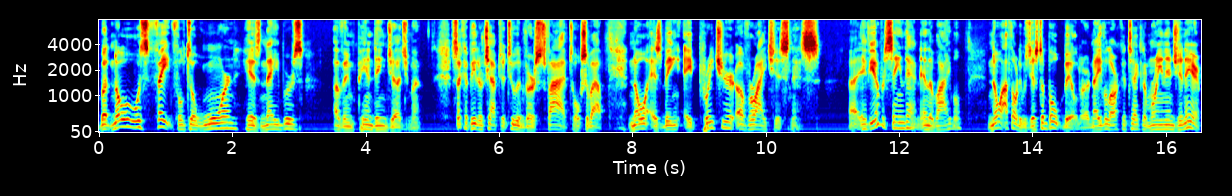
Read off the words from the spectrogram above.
but Noah was faithful to warn his neighbors of impending judgment. 2 Peter chapter 2 and verse 5 talks about Noah as being a preacher of righteousness. Uh, have you ever seen that in the Bible? No, I thought he was just a boat builder, a naval architect, a marine engineer.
